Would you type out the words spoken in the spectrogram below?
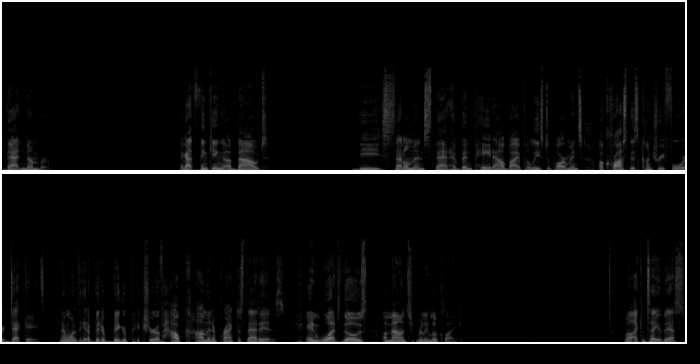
that number. I got thinking about the settlements that have been paid out by police departments across this country for decades. And I wanted to get a bit bigger picture of how common a practice that is and what those amounts really look like. Well, I can tell you this.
